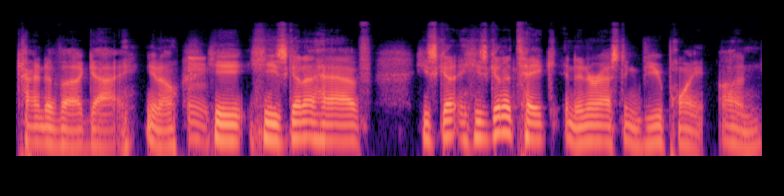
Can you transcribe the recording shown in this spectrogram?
kind of a guy. You know, mm. he he's gonna have he's gonna he's gonna take an interesting viewpoint on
